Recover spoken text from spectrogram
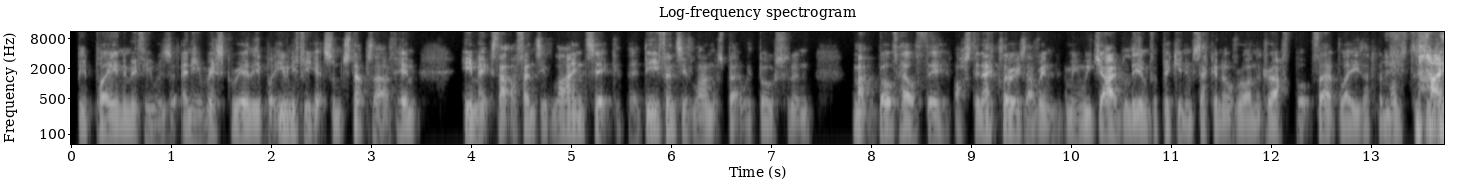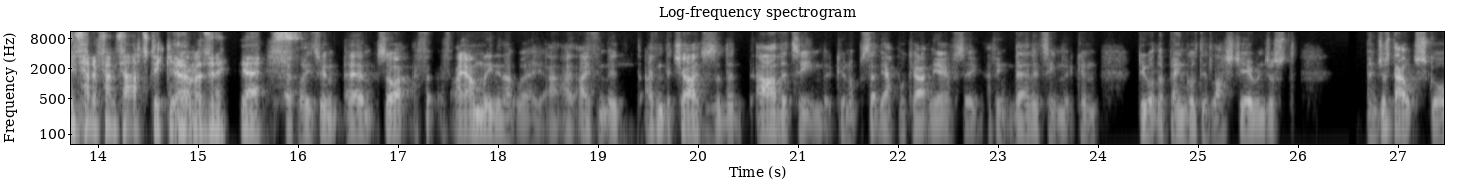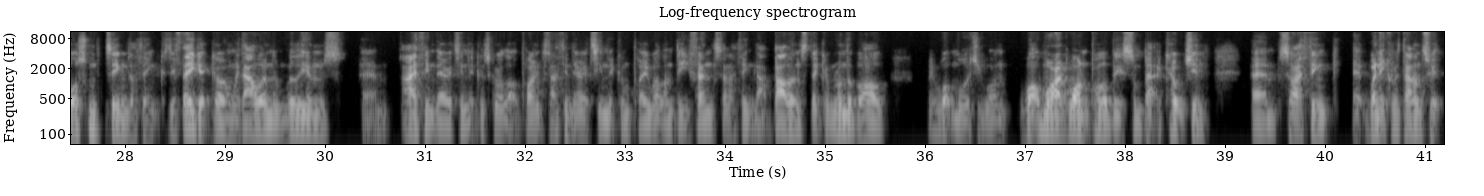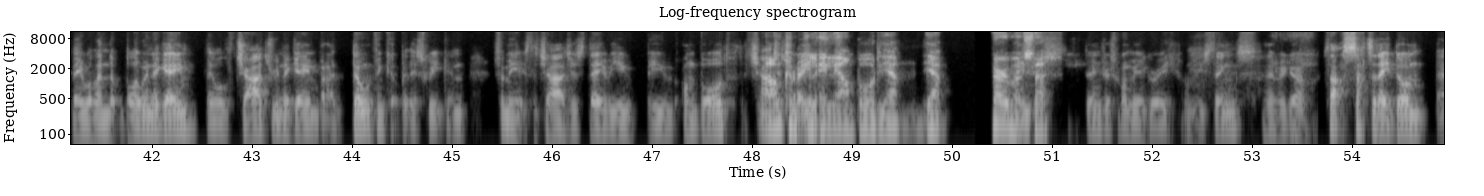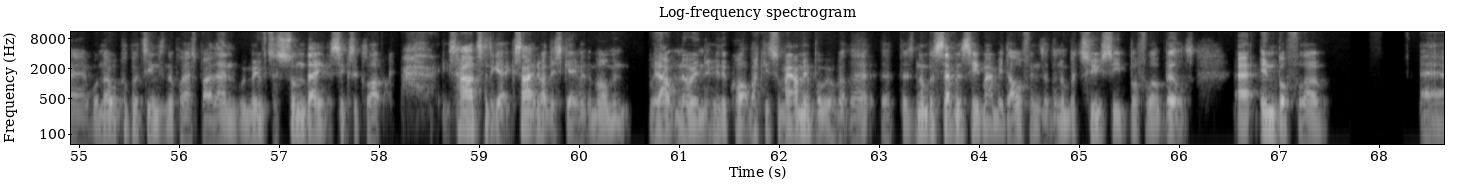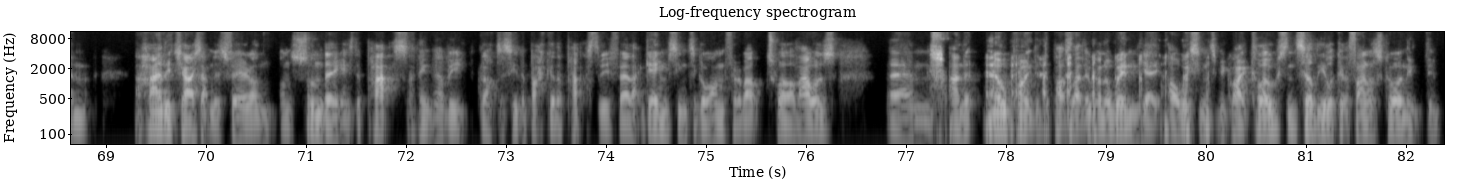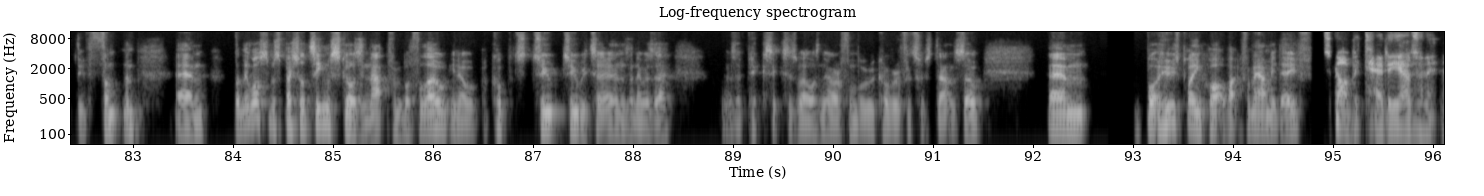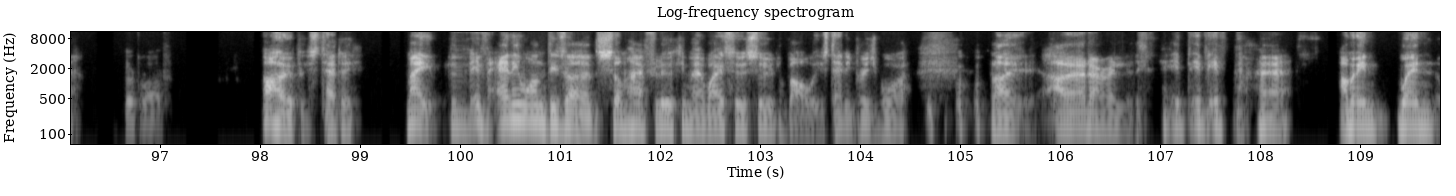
be playing him if he was any risk really. But even if you get some snaps out of him, he makes that offensive line tick. Their defensive line looks better with Bosa and Mack both healthy. Austin Ekeler is having. I mean, we jibed Liam for picking him second overall in the draft, but fair play, he's had a monster. no, he's had a fantastic year, hasn't he? Yeah, fair play to him. Um, so I, I, am leaning that way. I, I think the I think the Chargers are the are the team that can upset the apple cart in the AFC. I think they're the team that can do what the Bengals did last year and just and just outscore some teams. I think because if they get going with Allen and Williams, um, I think they're a team that can score a lot of points, and I think they're a team that can play well on defense. And I think that balance, they can run the ball I mean, what more do you want? What more I'd want probably is some better coaching. Um, so I think uh, when it comes down to it, they will end up blowing a game. They will charge you in a game, but I don't think it'll be this week. And for me, it's the Chargers. Dave, are you are you on board? The I'm completely on board. Yeah, yeah, very much dangerous, so. Dangerous when we agree on these things. There we go. So that's Saturday done. Uh, we'll know a couple of teams in the place by then. We move to Sunday at six o'clock. It's hard to get excited about this game at the moment without knowing who the quarterback is for Miami. But we've got the, the there's number seven seed Miami Dolphins at the number two seed Buffalo Bills uh, in Buffalo. Um, a highly charged atmosphere on on Sunday against the Pats. I think they'll be glad to see the back of the Pats. To be fair, that game seemed to go on for about twelve hours. Um, and at no point did the Pats like they were going to win. Yet it always seemed to be quite close until you look at the final score and they've, they've, they've thumped them. Um, but there was some special team scores in that from Buffalo. You know, a couple two two returns and there was a there was a pick six as well, wasn't there? Or a fumble recovery for touchdown. So, um, but who's playing quarterback for Miami, Dave? It's got to be Teddy, hasn't it? Good lord. I hope it's Teddy. Mate, if anyone deserves somehow fluking their way to a Super Bowl, it's Teddy Bridgewater. like, I, don't really. If, if, if, I mean, when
